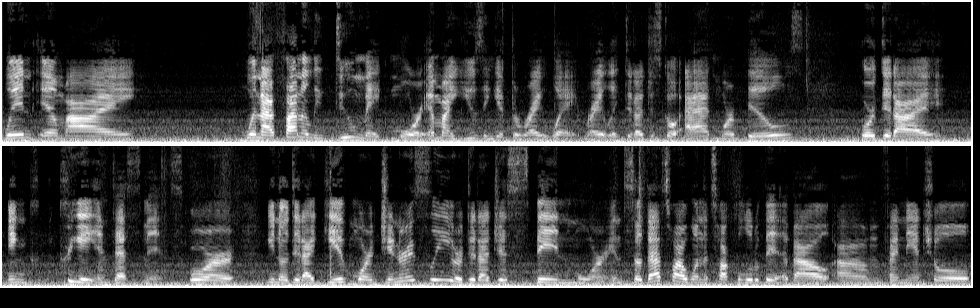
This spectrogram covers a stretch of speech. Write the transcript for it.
when am I, when I finally do make more, am I using it the right way, right? Like, did I just go add more bills or did I in, create investments or, you know, did I give more generously or did I just spend more? And so that's why I want to talk a little bit about um, financial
